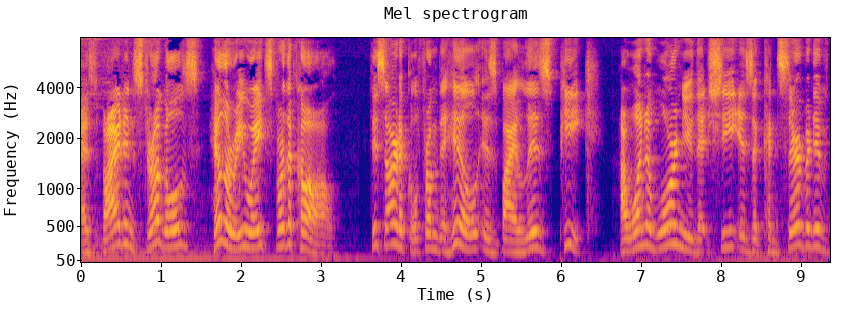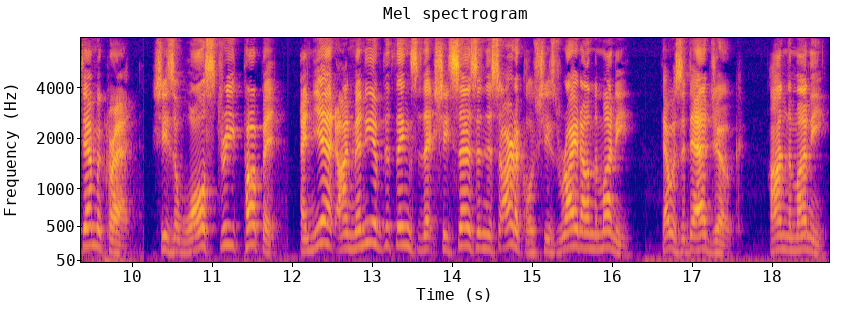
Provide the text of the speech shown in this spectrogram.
As Biden struggles, Hillary waits for the call. This article from The Hill is by Liz Peek. I want to warn you that she is a conservative Democrat. She's a Wall Street puppet. And yet, on many of the things that she says in this article, she's right on the money. That was a dad joke. On the money.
